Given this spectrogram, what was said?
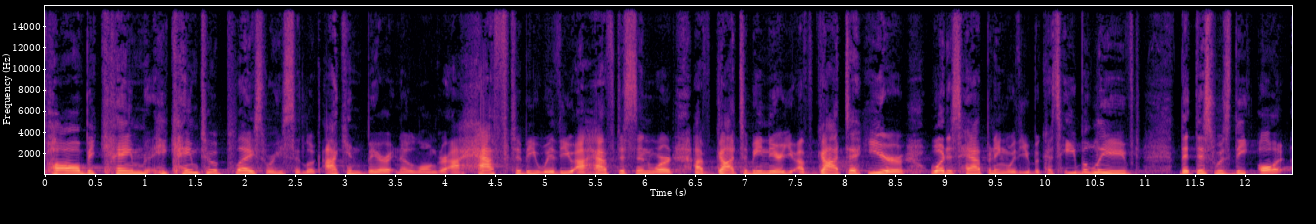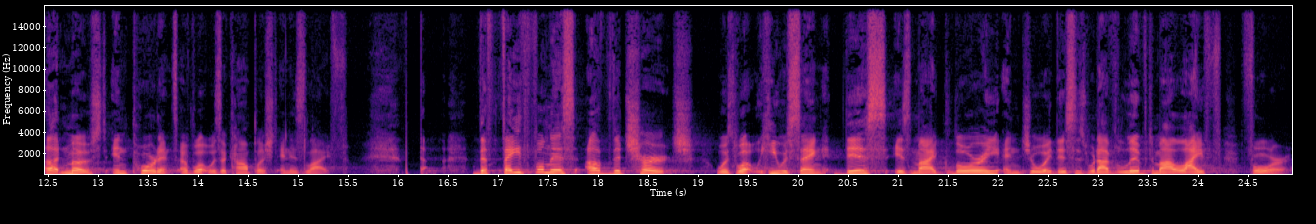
Paul became, he came to a place where he said, Look, I can bear it no longer. I have to be with you. I have to send word. I've got to be near you. I've got to hear what is happening with you because he believed that this was the utmost importance of what was accomplished in his life. The faithfulness of the church was what he was saying this is my glory and joy. This is what I've lived my life for.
